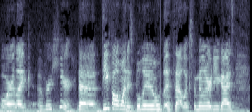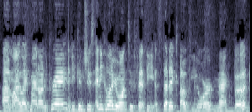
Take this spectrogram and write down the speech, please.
Or like over here. The default one is blue, if that looks familiar to you guys. Um, I like mine on gray. And you can choose any color you want to fit the aesthetic of your MacBook.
